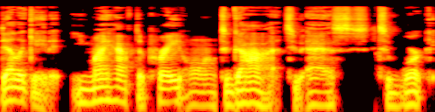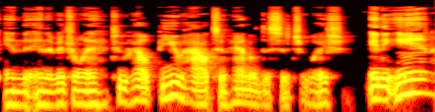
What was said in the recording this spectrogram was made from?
delegate it. You might have to pray on to God to ask to work in the individual and to help you how to handle the situation. In the end,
